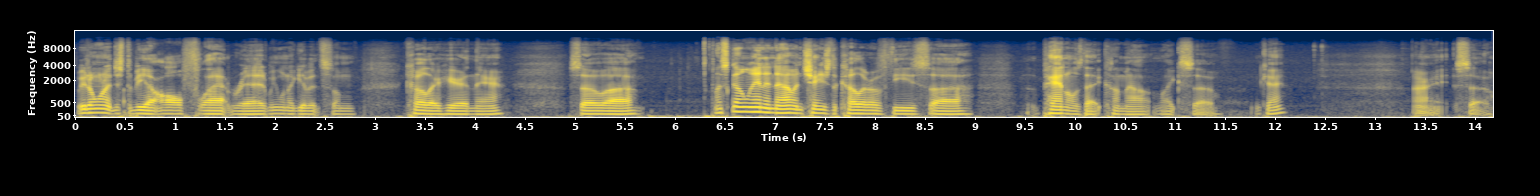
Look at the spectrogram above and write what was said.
We don't want it just to be an all flat red. We want to give it some color here and there. So uh, let's go in and now and change the color of these uh, panels that come out like so. Okay? Alright, so.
